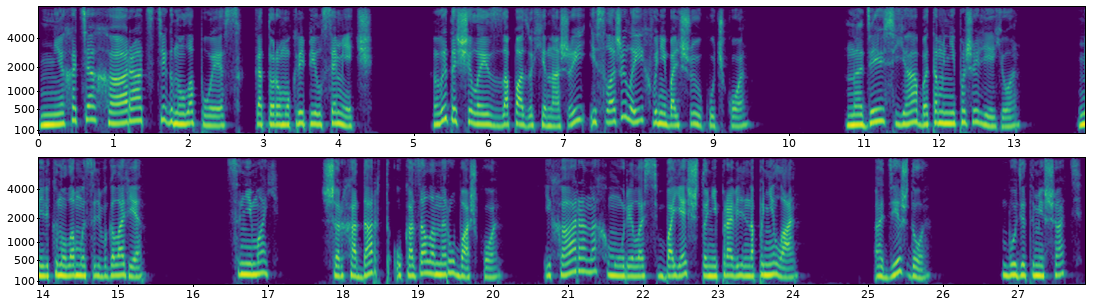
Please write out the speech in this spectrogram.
Нехотя Хара отстегнула пояс, к которому крепился меч. Вытащила из-за пазухи ножи и сложила их в небольшую кучку. «Надеюсь, я об этом не пожалею», — мелькнула мысль в голове. «Снимай». Шерхадарт указала на рубашку. И Хара нахмурилась, боясь, что неправильно поняла. «Одежду?» «Будет мешать?»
